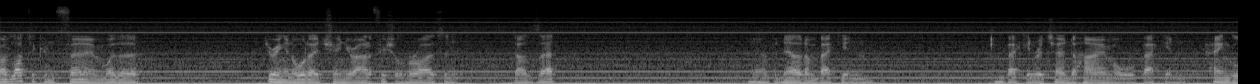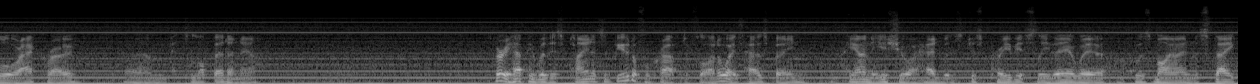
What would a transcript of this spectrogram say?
I'd like to confirm whether during an auto tune your artificial horizon does that. Uh, but now that I'm back in back in return to home or back in angle or acro, um, it's a lot better now. Very happy with this plane. It's a beautiful craft to fly. It always has been. The only issue I had was just previously there where it was my own mistake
